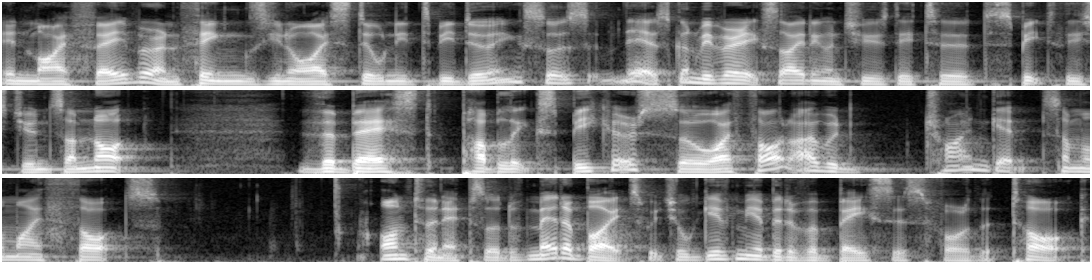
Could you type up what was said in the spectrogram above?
in my favor and things, you know, I still need to be doing. So it's yeah, it's going to be very exciting on Tuesday to to speak to these students. I'm not the best public speaker, so I thought I would try and get some of my thoughts onto an episode of Meta Bytes, which will give me a bit of a basis for the talk.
